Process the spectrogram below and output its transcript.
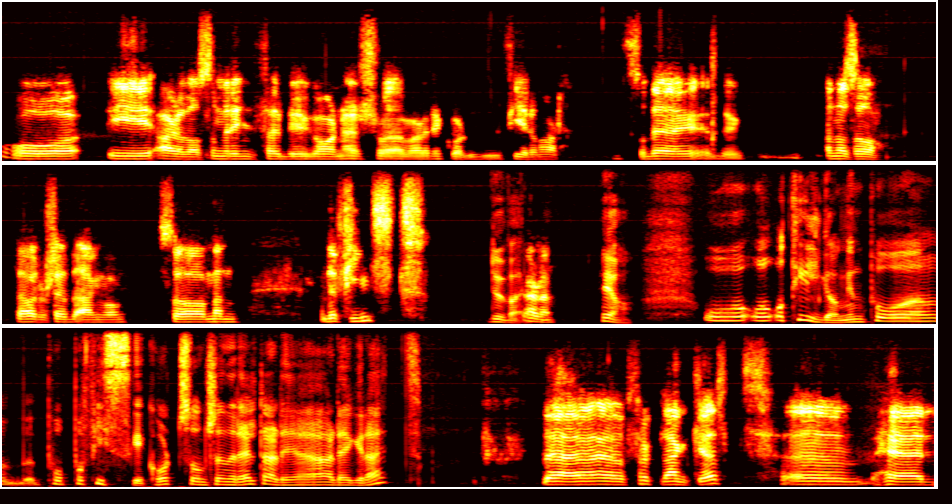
Og i elva som renner forbi gården her, så er vel rekorden 4,5. Så det, det, Men altså, det har jo skjedd én gang. Så, men, men det finnes. Du verden. Ja. Og, og, og tilgangen på, på, på, fiskekort sånn generelt, er det, er det greit? Det er fryktelig enkelt. Her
